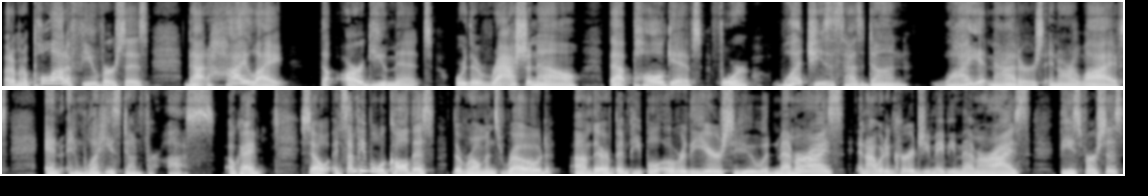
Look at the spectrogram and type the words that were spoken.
but I'm going to pull out a few verses that highlight the argument or the rationale that Paul gives for what Jesus has done why it matters in our lives and, and what he's done for us. Okay. So, and some people would call this the Romans road. Um, there have been people over the years who would memorize, and I would encourage you maybe memorize these verses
